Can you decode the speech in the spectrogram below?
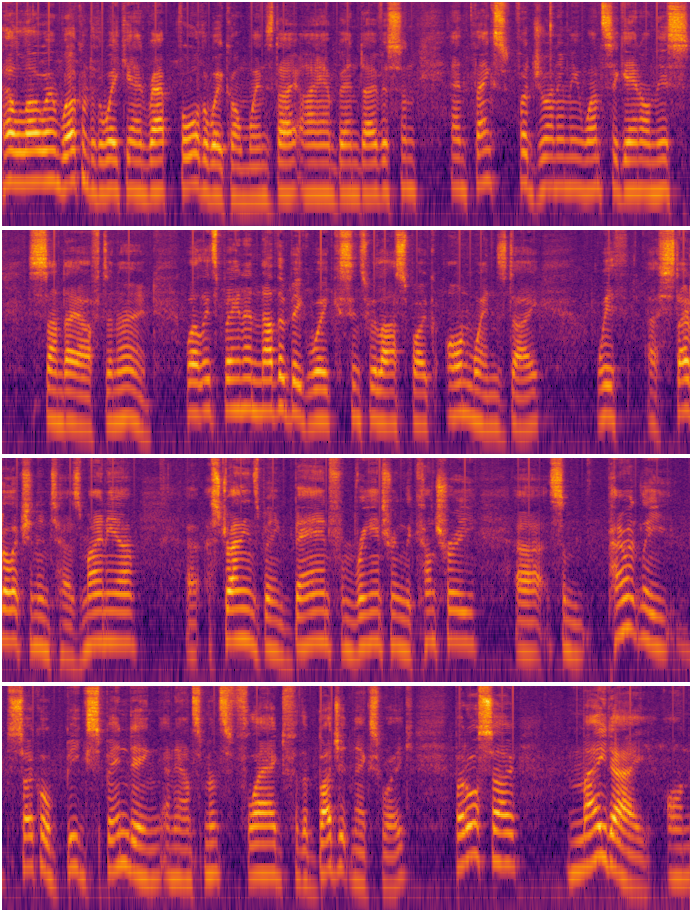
Hello and welcome to the weekend wrap for the week on Wednesday. I am Ben Davison and thanks for joining me once again on this Sunday afternoon. Well, it's been another big week since we last spoke on Wednesday with a state election in Tasmania, uh, Australians being banned from re entering the country, uh, some apparently so called big spending announcements flagged for the budget next week, but also May Day on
